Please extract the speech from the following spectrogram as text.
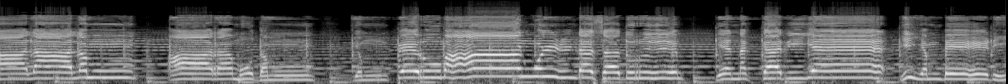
ஆலாலம் ஆரமுதம் எம் பெருமான் உண்ட சதுரு எனக்கரிய இயம்பேடி.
